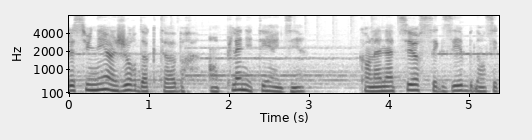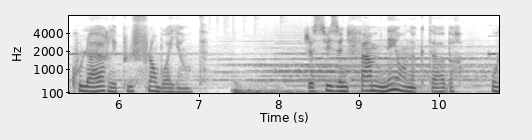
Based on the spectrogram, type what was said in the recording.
Je suis née un jour d'octobre, en plein été indien, quand la nature s'exhibe dans ses couleurs les plus flamboyantes. Je suis une femme née en octobre, au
